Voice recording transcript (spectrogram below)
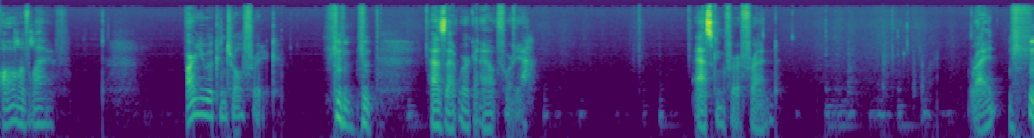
all of life. Are you a control freak? How's that working out for you? Asking for a friend. Right?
